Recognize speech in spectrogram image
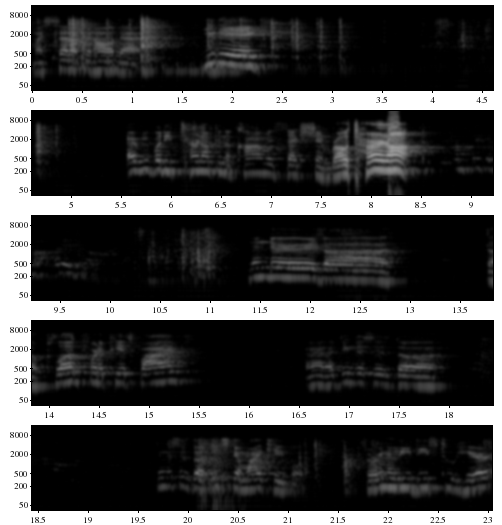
my setup and all that. You dig? Everybody turn up in the comment section, bro. Turn up. Then there's uh the plug for the PS5. And I think this is the I think this is the HDMI cable. So we're gonna leave these two here.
